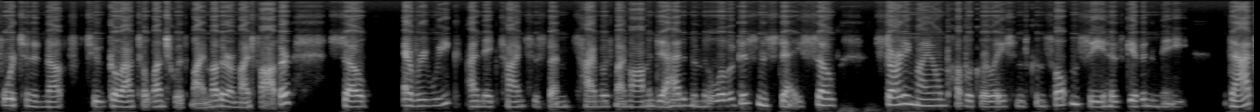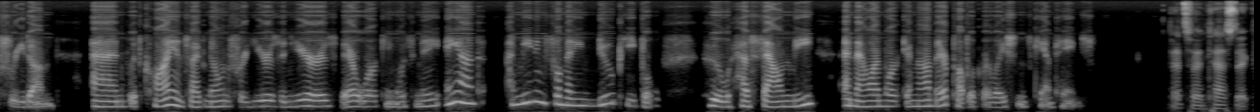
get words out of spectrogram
fortunate enough to go out to lunch with my mother and my father. So every week I make time to spend time with my mom and dad in the middle of a business day. So starting my own public relations consultancy has given me that freedom. And with clients I've known for years and years, they're working with me. And I'm meeting so many new people who have found me, and now I'm working on their public relations campaigns. That's fantastic.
